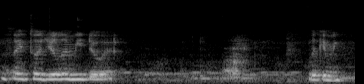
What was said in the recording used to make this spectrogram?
That's why I told you, let me do it. Look at me.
